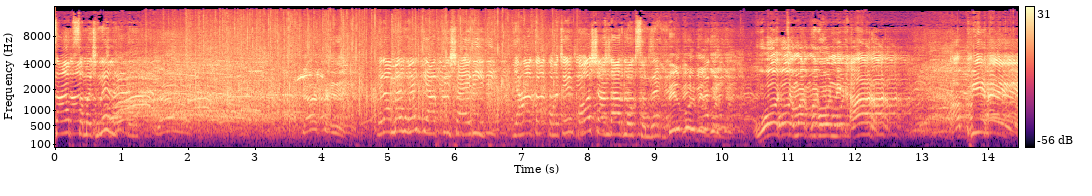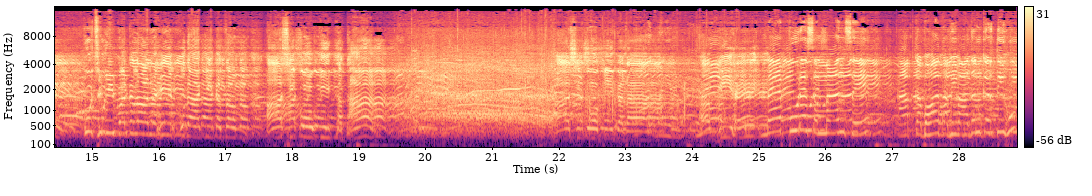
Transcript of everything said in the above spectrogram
सांप समझने लगते हैं क्या कहें मेरा मन है कि आपकी शायरी यहाँ तक पहुँचे। बहुत शानदार लोग सुन रहे हैं। बिल्कुल बिल्कुल। वो चमक वो निखार अब भी है। कुछ भी बदला नहीं खुदा की कसम आशिकों की कतार। आशिकों की कतार अब भी है। मैं पूरे सम्मान से आपका बहुत अभिवादन करती हूँ।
